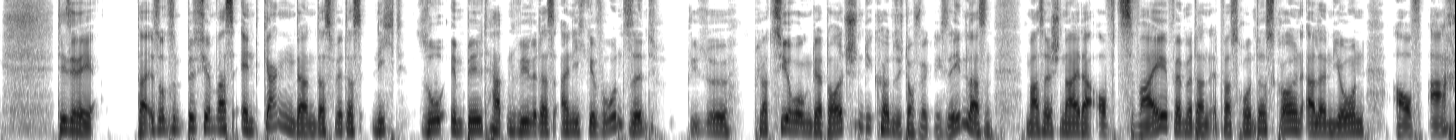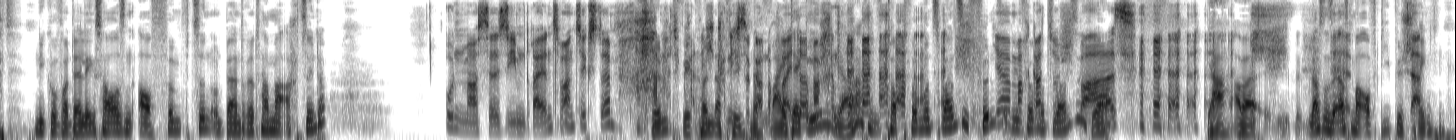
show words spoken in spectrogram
Desiree, da ist uns ein bisschen was entgangen dann, dass wir das nicht so im Bild hatten, wie wir das eigentlich gewohnt sind. Diese Platzierungen der Deutschen, die können sich doch wirklich sehen lassen. Marcel Schneider auf zwei, wenn wir dann etwas runterscrollen, Alan John auf acht, Nico von Dellingshausen auf 15 und Bernd Ritthammer 18 und Marcel 723. Stimmt, wir können ich, natürlich noch, noch weitergehen. Ja, Top 25, 5 ja, in den 25. So Spaß. Ja. ja, aber lass uns erstmal auf die beschränken.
